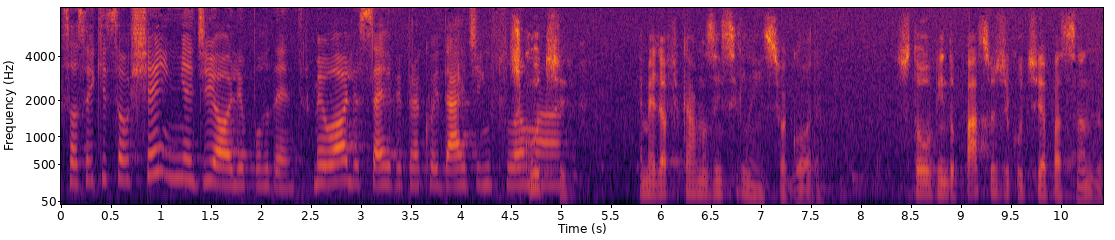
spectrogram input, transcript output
Só sei que sou cheinha de óleo por dentro. Meu óleo serve para cuidar de inflama. Escute, é melhor ficarmos em silêncio agora. Estou ouvindo passos de cutia passando.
